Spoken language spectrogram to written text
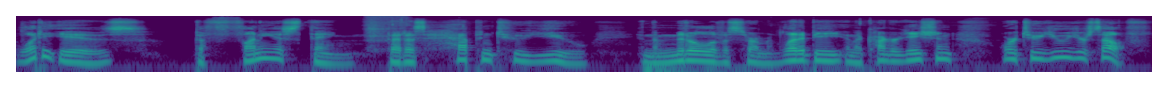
what is the funniest thing that has happened to you in the middle of a sermon? Let it be in the congregation or to you yourself.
